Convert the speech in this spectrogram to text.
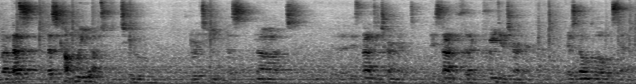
but that's that's completely up to, to your team. That's not it's not determined. It's not like predetermined. There's no global standard.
